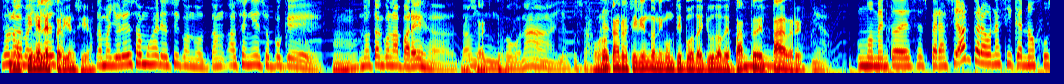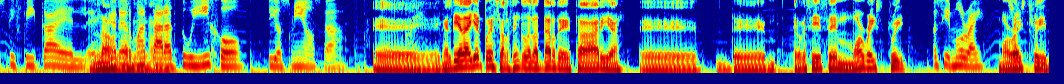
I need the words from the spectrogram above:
no, la tienen la esa- experiencia. la mayoría de esas mujeres así, cuando están, hacen eso porque no están con la pareja, están fogonadas, ya tú sabes. O no están recibiendo ningún tipo de ayuda de parte del padre. un momento de desesperación, pero aún así que no justifica el, el No, querer no, no, matar no. a tu hijo. Dios mío, o sea. Eh, en el día de ayer, pues a las 5 de la tarde, esta área eh, de, creo que se dice Murray Street, Oh, sí, Murray. Murray Street,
